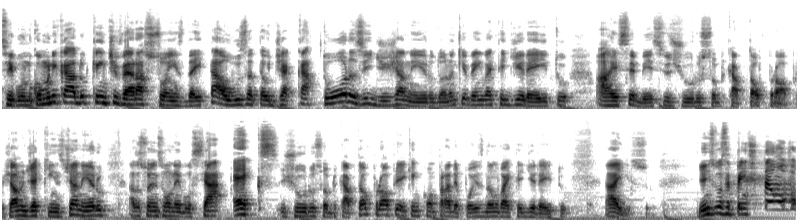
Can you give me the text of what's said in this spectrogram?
Segundo o comunicado, quem tiver ações da Itaúsa até o dia 14 de janeiro do ano que vem vai ter direito a receber esses juros sobre capital próprio. Já no dia 15 de janeiro, as ações vão negociar ex juros sobre capital próprio e quem comprar depois não vai ter direito a isso. E antes você pensa, então eu vou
